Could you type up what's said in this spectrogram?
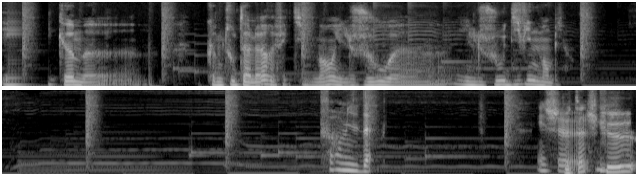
Et comme, comme tout à l'heure, effectivement, il joue, il joue divinement bien. Formidable. Et je, Peut-être que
